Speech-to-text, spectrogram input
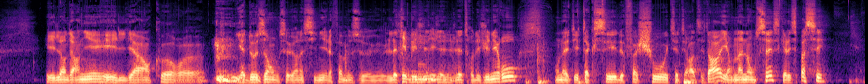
Et l'an dernier, il y a encore, euh, il y a deux ans, vous savez, on a signé la fameuse euh, lettre, des, lettre des généraux. On a été taxé de fachos, etc., etc. Et on annonçait ce qui allait se passer.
